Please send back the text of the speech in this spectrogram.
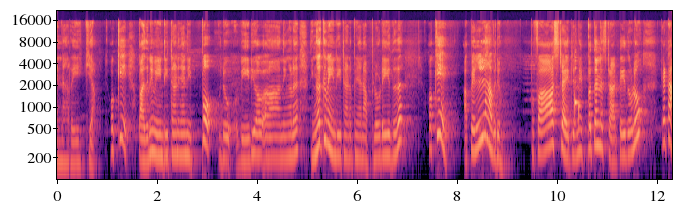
എന്നെ അറിയിക്കുക. ഓക്കെ അപ്പോൾ അതിന് വേണ്ടിയിട്ടാണ് ഞാൻ ഇപ്പോൾ ഒരു വീഡിയോ നിങ്ങൾ നിങ്ങൾക്ക് വേണ്ടിയിട്ടാണ് ഇപ്പോൾ ഞാൻ അപ്ലോഡ് ചെയ്തത് ഓക്കെ അപ്പോൾ എല്ലാവരും അപ്പോൾ ഫാസ്റ്റായിട്ട് തന്നെ ഇപ്പം തന്നെ സ്റ്റാർട്ട് ചെയ്തോളൂ. കേട്ടാ?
